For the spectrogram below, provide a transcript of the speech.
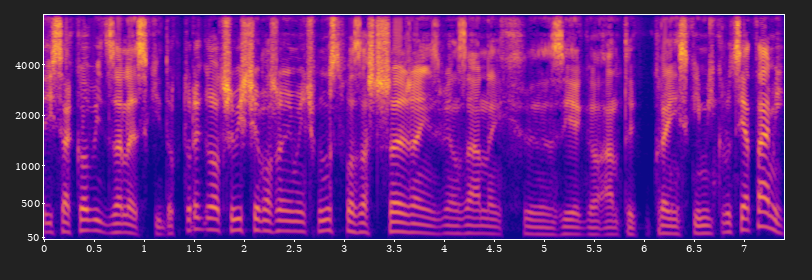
Isakowicz-Zaleski, do którego oczywiście możemy mieć mnóstwo zastrzeżeń związanych e, z jego antyukraińskimi krucjatami,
